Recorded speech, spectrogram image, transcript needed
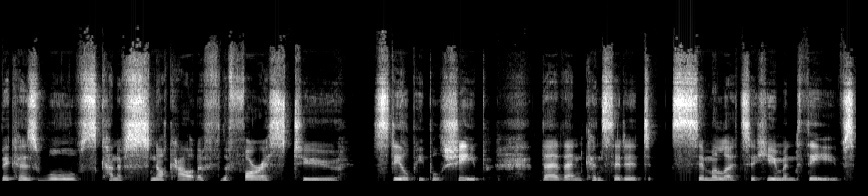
because wolves kind of snuck out of the forest to steal people's sheep, they're then considered similar to human thieves.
